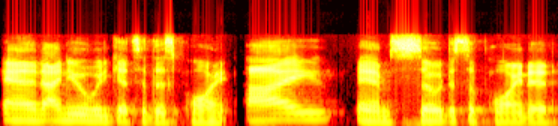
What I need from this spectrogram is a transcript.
And I knew it would get to this point. I am so disappointed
